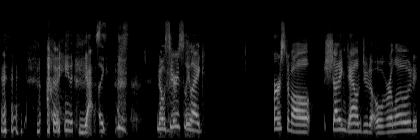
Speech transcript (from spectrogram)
I mean, yes. Like, no, seriously, like, first of all, shutting down due to overload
